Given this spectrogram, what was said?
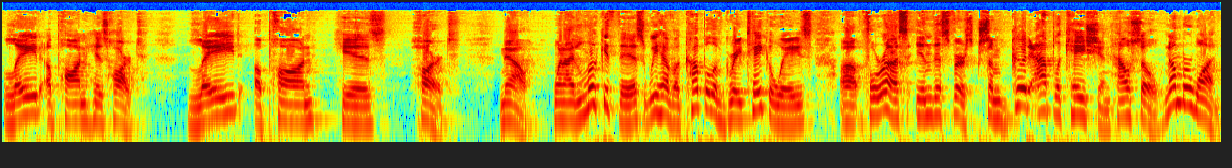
laid upon his heart. Laid upon his heart. Now, when I look at this, we have a couple of great takeaways uh, for us in this verse. Some good application. How so? Number one,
